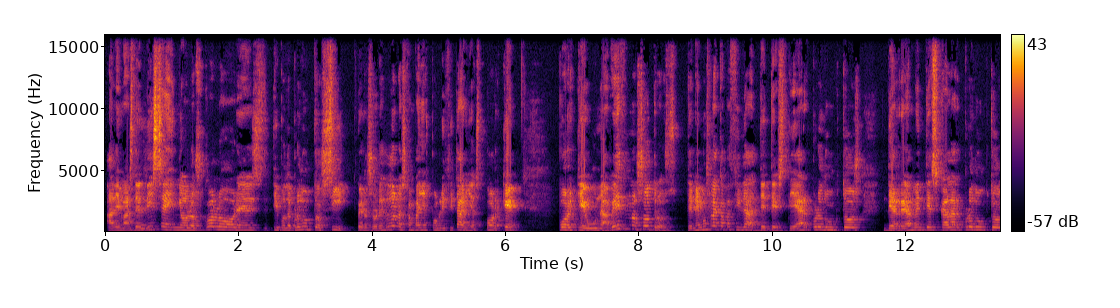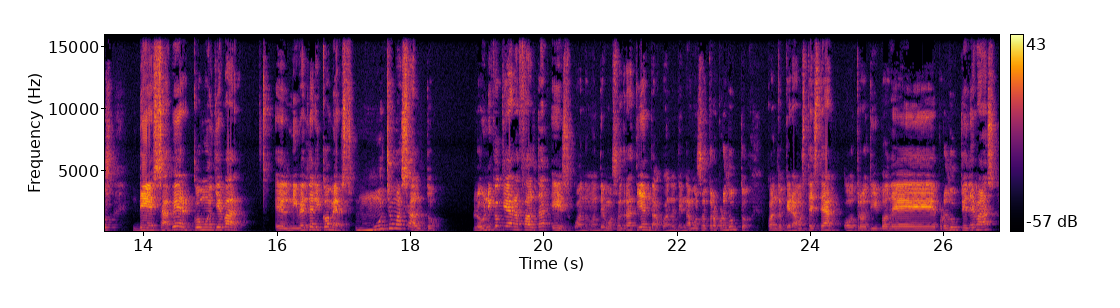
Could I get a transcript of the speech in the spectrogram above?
Además del diseño, los colores, tipo de productos, sí, pero sobre todo las campañas publicitarias. ¿Por qué? Porque una vez nosotros tenemos la capacidad de testear productos, de realmente escalar productos, de saber cómo llevar el nivel del e-commerce mucho más alto, lo único que hará falta es cuando montemos otra tienda, cuando tengamos otro producto, cuando queramos testear otro tipo de producto y demás,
